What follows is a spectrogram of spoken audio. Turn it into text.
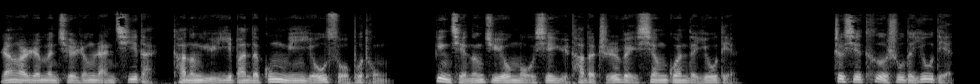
然而人们却仍然期待他能与一般的公民有所不同。并且能具有某些与他的职位相关的优点，这些特殊的优点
